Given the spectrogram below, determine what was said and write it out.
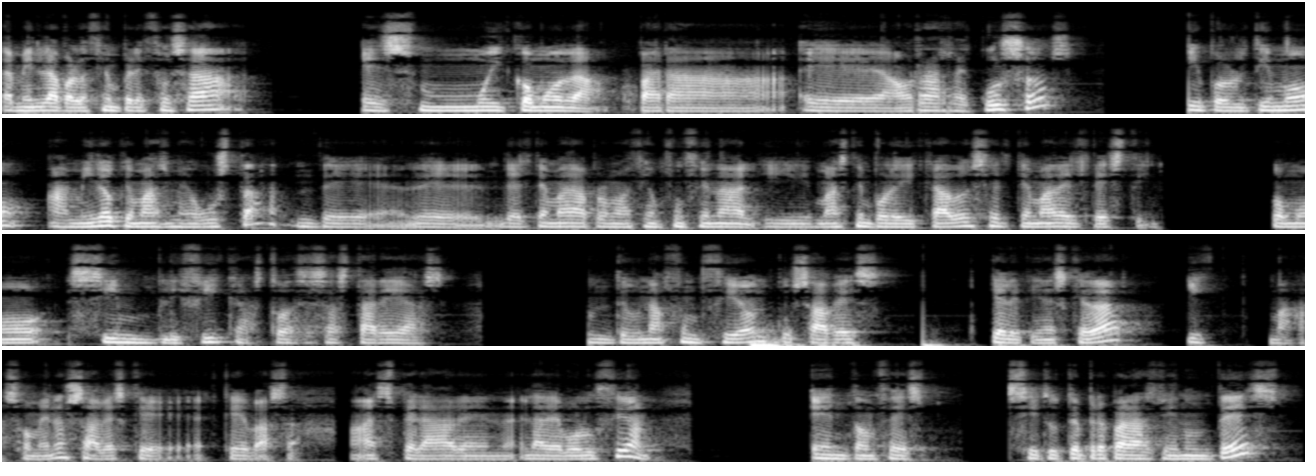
También la evaluación perezosa es muy cómoda para eh, ahorrar recursos. Y por último, a mí lo que más me gusta del tema de la programación funcional y más tiempo dedicado es el tema del testing. Cómo simplificas todas esas tareas de una función, tú sabes qué le tienes que dar y más o menos sabes qué, vas a, esperar en la devolución. Entonces, si tú te preparas bien un test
